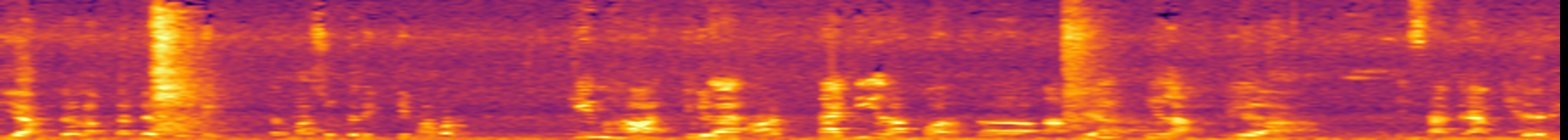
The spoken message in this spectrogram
yang dalam tanda kutip termasuk tadi Kim apa? Kim Hot juga Kim Hot. tadi lapor ke Mami Iya, hilang. hilang. Instagramnya. Jadi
